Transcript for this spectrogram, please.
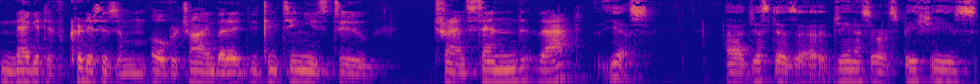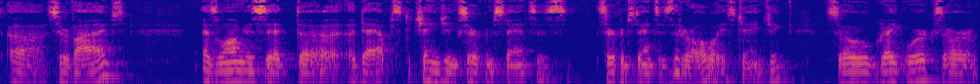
negative criticism over time, but it, it continues to transcend that? Yes. Uh, just as a genus or a species uh, survives, as long as it uh, adapts to changing circumstances, circumstances that are always changing. So great works are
